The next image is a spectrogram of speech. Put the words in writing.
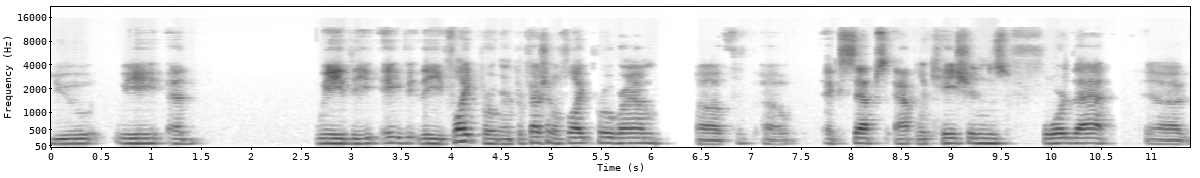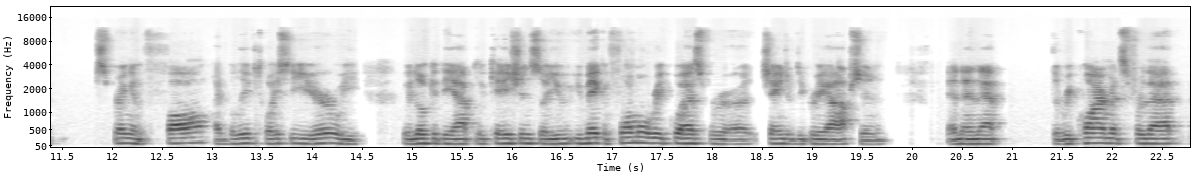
you we uh, we the AV, the flight program, professional flight program, uh, uh, accepts applications for that uh, spring and fall, I believe twice a year. We we look at the application. So you you make a formal request for a change of degree option, and then that the requirements for that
